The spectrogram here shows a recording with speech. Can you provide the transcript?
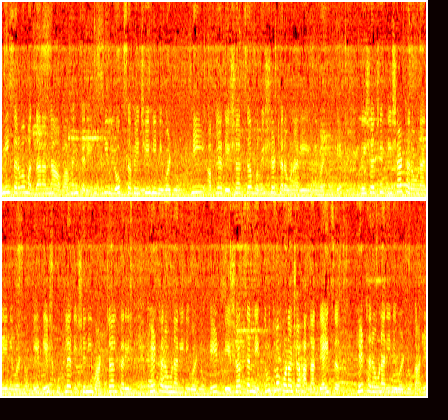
मी सर्व मतदारांना आवाहन करेन की लोकसभेची ही निवडणूक ही आपल्या देशाचं भविष्य ठरवणारी निवडणूक आहे. देशाची दिशा ठरवणारी निवडणूक आहे. देश कुठल्या दिशेने वाटचाल करेल हे ठरवणारी निवडणूक आहे. देशाचं नेतृत्व कोणाच्या हातात द्यायचं हे ठरवणारी निवडणूक आहे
